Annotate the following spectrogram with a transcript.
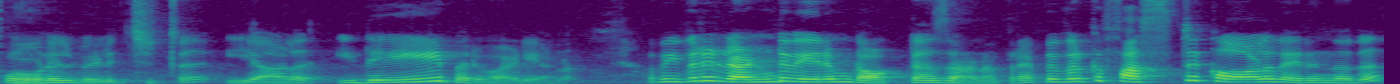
ഫോണിൽ വിളിച്ചിട്ട് ഇയാൾ ഇതേ പരിപാടിയാണ്. അപ്പോൾ ഇവർ രണ്ടുപേരും ഡോക്ടേഴ്സാണ് അത്ര. അപ്പോൾ ഇവർക്ക് ഫസ്റ്റ് കോൾ വരുന്നത്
